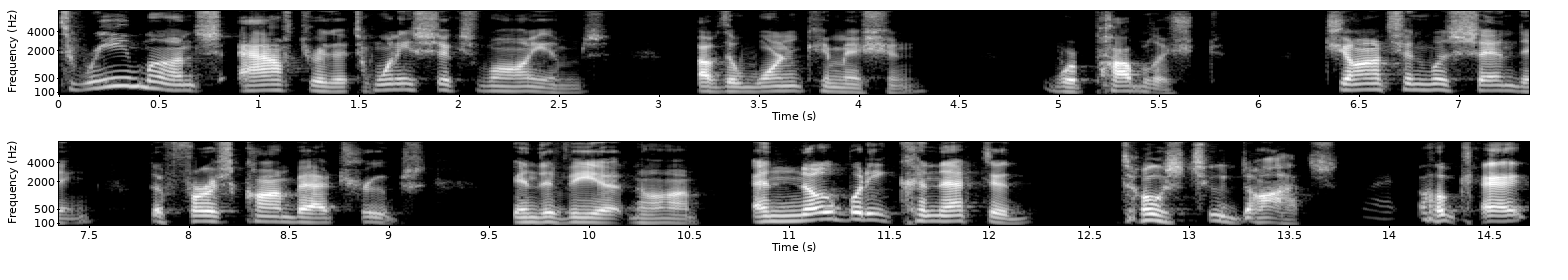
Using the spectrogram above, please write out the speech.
three months after the 26 volumes of the Warren Commission were published, Johnson was sending the first combat troops into Vietnam, and nobody connected those two dots. Okay,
